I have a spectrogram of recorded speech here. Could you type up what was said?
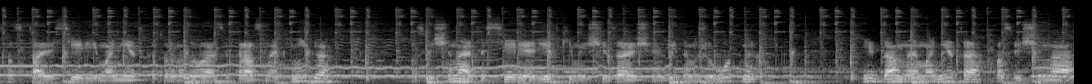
в составе серии монет, которая называется «Красная книга». Посвящена эта серия редким и исчезающим видам животных – и данная монета посвящена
